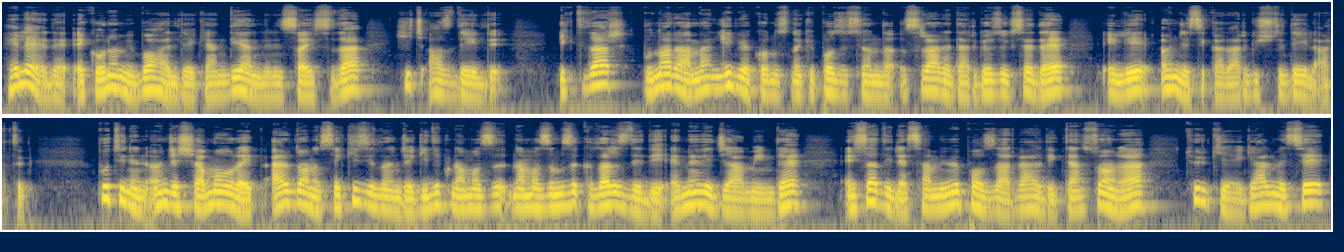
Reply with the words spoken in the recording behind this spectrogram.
hele de ekonomi bu haldeyken diyenlerin sayısı da hiç az değildi. İktidar buna rağmen Libya konusundaki pozisyonda ısrar eder gözükse de eli öncesi kadar güçlü değil artık. Putin'in önce Şam'a uğrayıp Erdoğan'ın 8 yıl önce gidip namazı, namazımızı kılarız dediği Emevi Camii'nde Esad ile samimi pozlar verdikten sonra Türkiye'ye gelmesi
